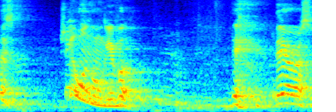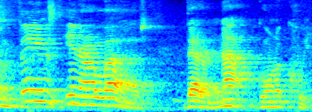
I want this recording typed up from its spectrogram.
Listen, she wasn't going to give up. There, there are some things in our lives that are not going to quit.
